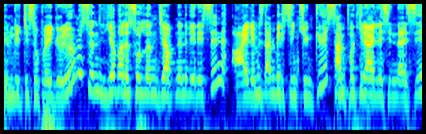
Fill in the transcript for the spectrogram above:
Elimdeki sopayı görüyor musun? Ya bana soruların cevaplarını verirsin. Ailemizden birisin çünkü. Sen fakir ailesindensin.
